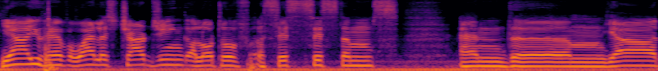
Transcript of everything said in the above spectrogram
Yeah, you have wireless charging, a lot of assist systems, and um, yeah,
